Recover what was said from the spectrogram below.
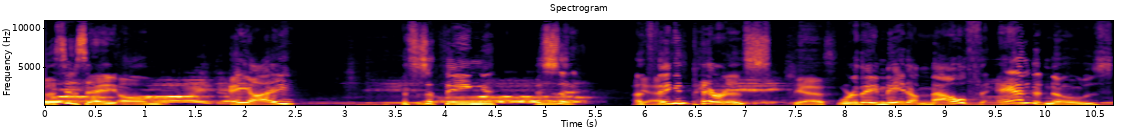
this, is a um, AI. This is a thing. This is a, a Yes. thing in Paris Yes. where they made a mouth and a nose.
